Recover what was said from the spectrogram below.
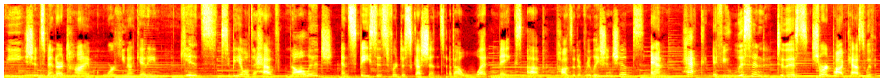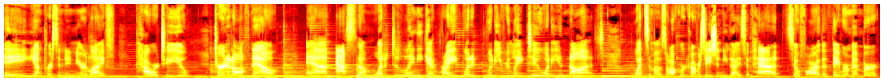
We should spend our time working on getting kids to be able to have knowledge and spaces for discussions about what makes up positive relationships. And heck, if you listened to this short podcast with a young person in your life, power to you. Turn it off now and ask them what did Delaney get right? What did what do you relate to? What do you not? what's the most awkward conversation you guys have had so far that they remember.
